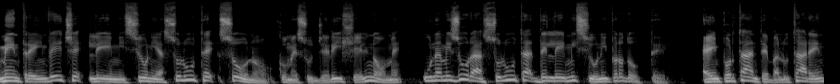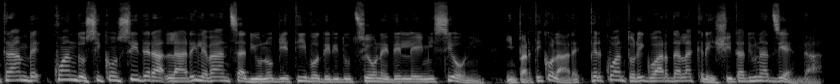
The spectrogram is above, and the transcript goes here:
Mentre invece le emissioni assolute sono, come suggerisce il nome, una misura assoluta delle emissioni prodotte. È importante valutare entrambe quando si considera la rilevanza di un obiettivo di riduzione delle emissioni, in particolare per quanto riguarda la crescita di un'azienda.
